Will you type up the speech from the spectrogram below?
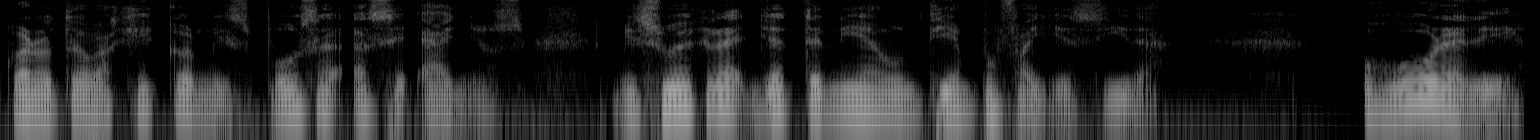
cuando trabajé con mi esposa hace años. Mi suegra ya tenía un tiempo fallecida. Órale.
